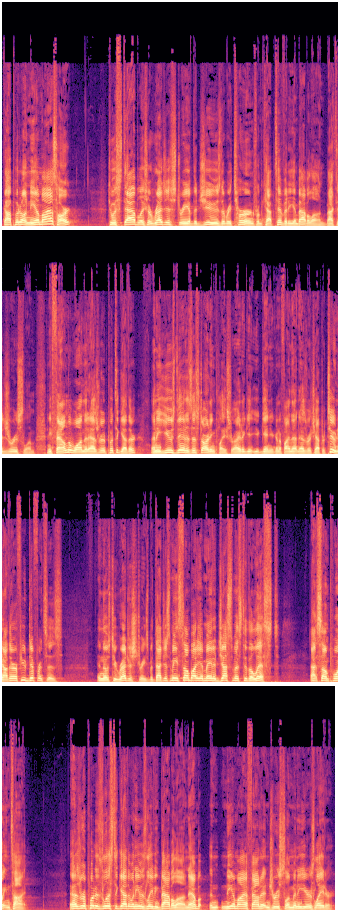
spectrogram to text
God put on Nehemiah's heart to establish a registry of the Jews that returned from captivity in Babylon back to Jerusalem. And he found the one that Ezra had put together, and he used it as a starting place, right? Again, you're going to find that in Ezra chapter 2. Now, there are a few differences in those two registries, but that just means somebody had made adjustments to the list at some point in time. Ezra put his list together when he was leaving Babylon, and Nehemiah found it in Jerusalem many years later.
